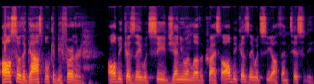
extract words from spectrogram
Also, the gospel could be furthered, all because they would see genuine love of Christ, all because they would see authenticity.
